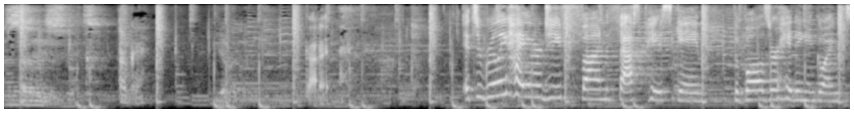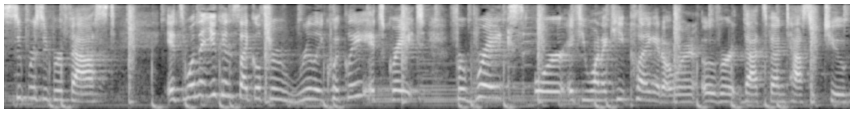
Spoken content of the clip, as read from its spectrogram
76. Okay. You. Got it. It's a really high energy, fun, fast paced game. The balls are hitting and going super, super fast. It's one that you can cycle through really quickly. It's great for breaks or if you want to keep playing it over and over, that's fantastic too.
